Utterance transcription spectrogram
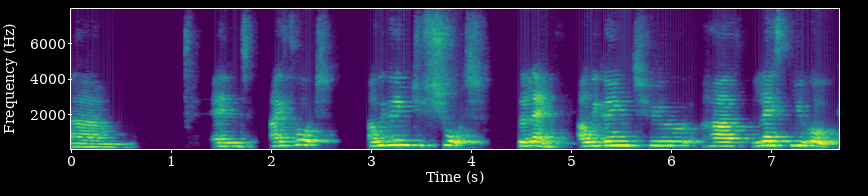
Um, and I thought, are we going to short the length? Are we going to have less new oak?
